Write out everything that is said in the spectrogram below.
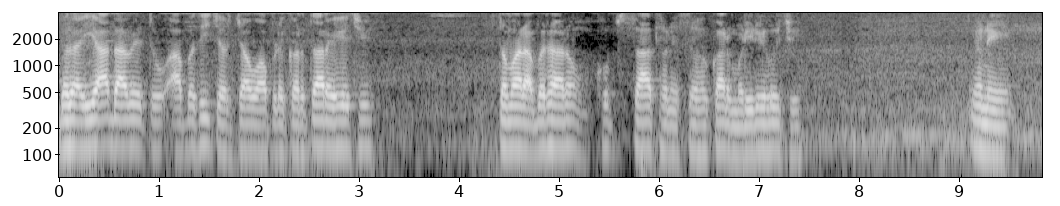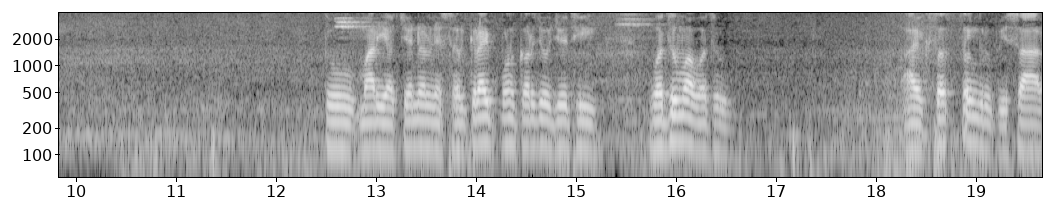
બધા યાદ આવે તો આ બધી ચર્ચાઓ આપણે કરતા રહીએ છીએ. તમારા બધાનો ખૂબ સાથ અને સહકાર મળી રહ્યો છે. અને તો મારી આ ચેનલને સબસ્ક્રાઈબ પણ કરજો જેથી વધુમાં વધુ આ એક સત્સંગરૂપી સાર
